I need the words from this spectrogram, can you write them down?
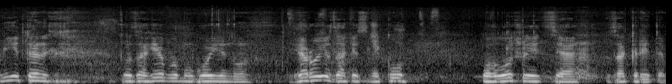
Мітинг по загиблому воїну, герою захиснику оголошується закритим.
